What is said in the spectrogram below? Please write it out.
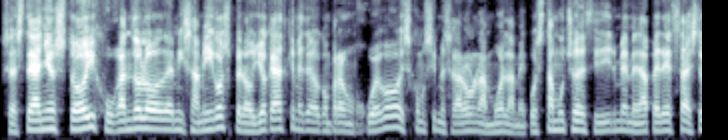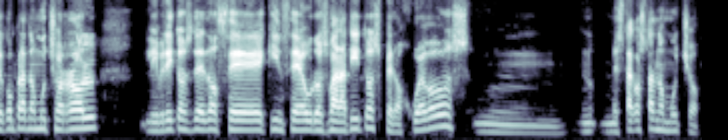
O sea, este año estoy jugando lo de mis amigos, pero yo cada vez que me tengo que comprar un juego es como si me sacaran una muela. Me cuesta mucho decidirme, me da pereza. Estoy comprando mucho rol, libritos de 12, 15 euros baratitos, pero juegos mm, me está costando mucho.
